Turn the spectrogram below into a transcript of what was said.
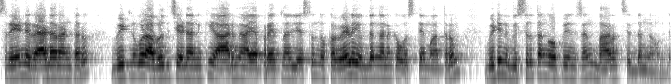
శ్రేణి రాడర్ అంటారు. వీటిని కూడా అభివృద్ధి చేయడానికి ఆర్మీ ఆయా ప్రయత్నాలు చేస్తుంది. ఒకవేళ యుద్ధం కనుక వస్తే మాత్రం వీటిని విస్తృతంగా ఉపయోగించడానికి భారత్ సిద్ధంగా ఉంది.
